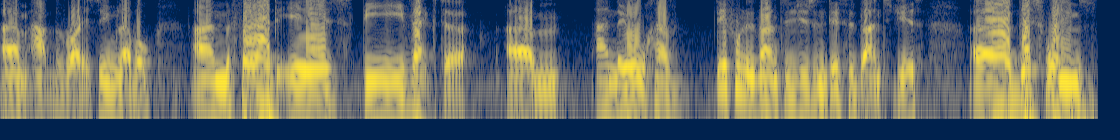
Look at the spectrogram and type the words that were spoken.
um, at the right zoom level. And the third is the vector. Um, and they all have different advantages and disadvantages. Uh, this one's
